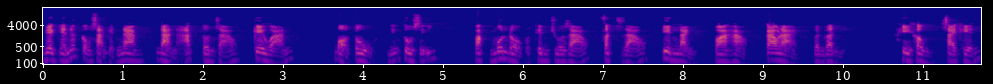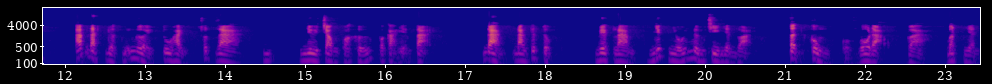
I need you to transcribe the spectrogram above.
Việc nhà nước Cộng sản Việt Nam đàn áp tôn giáo, kêu án, bỏ tù những tu sĩ hoặc môn đồ của Thiên Chúa giáo, Phật giáo, Tin lành, Hòa hảo, Cao đài, vân vân khi không sai khiến, áp đặt được những người tu hành xuất gia như trong quá khứ và cả hiện tại. Đảng đang tiếp tục việc làm nhức nhối lương tri nhân loại, tận cùng của vô đạo và bất nhân.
